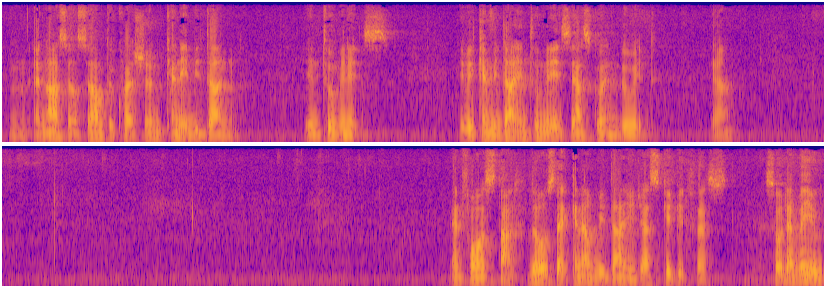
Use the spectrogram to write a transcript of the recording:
Hmm, Mm. and ask yourself the question can it be done in two minutes? If it can be done in two minutes, just go and do it. Yeah? And for a start, those that cannot be done, you just skip it first. So that way you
